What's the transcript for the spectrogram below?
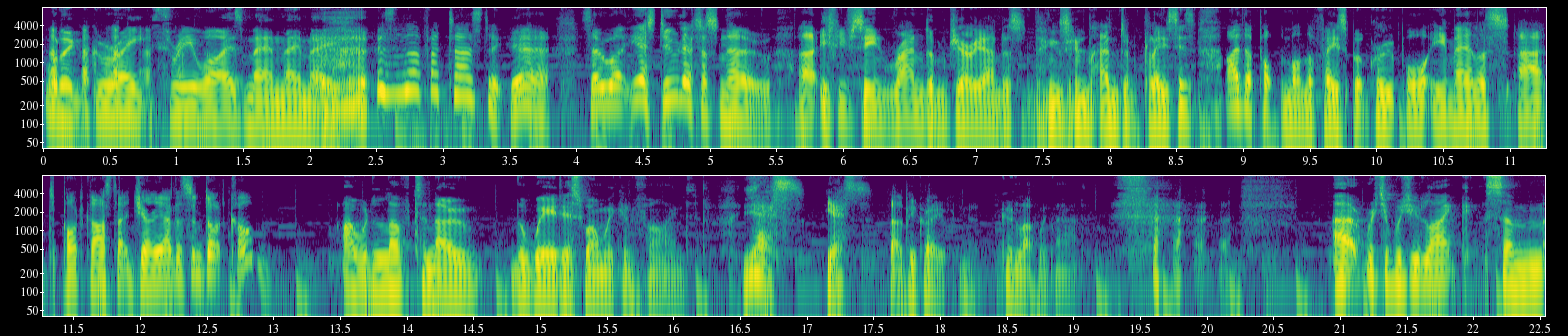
What a great three wise men they made. Isn't that fantastic? Yeah. So, uh, yes, do let us know uh, if you've seen random Gerry Anderson things in random places. Either pop them on the Facebook group or email us at podcast at gerryanderson.com. I would love to know the weirdest one we can find. Yes, yes, that'd be great, wouldn't it? Good luck with that. uh, Richard, would you like some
